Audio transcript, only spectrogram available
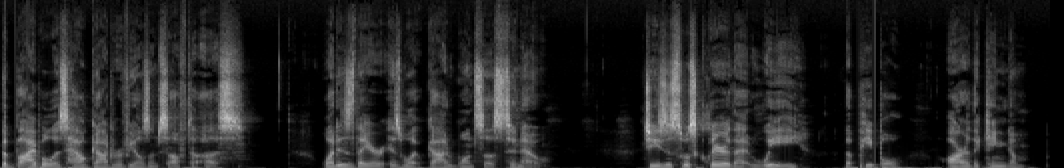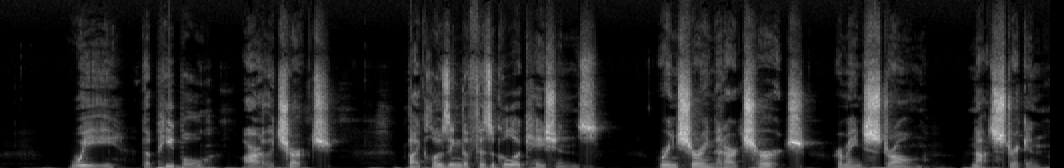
The Bible is how God reveals himself to us. What is there is what God wants us to know. Jesus was clear that we, the people, are the kingdom. We, the people, are the church. By closing the physical locations, we're ensuring that our church remains strong, not stricken.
